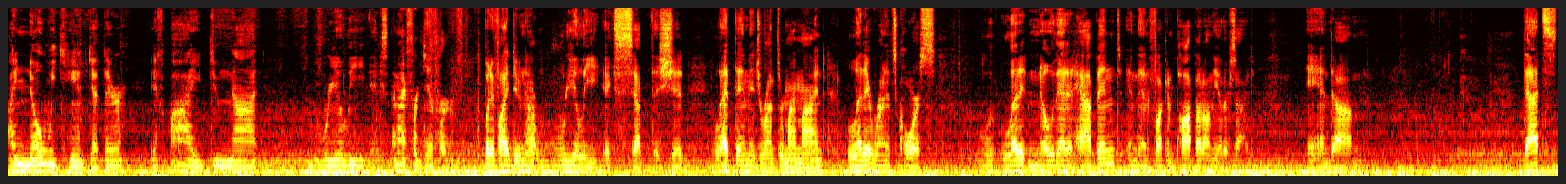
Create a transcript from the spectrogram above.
I know we can't get there if I do not really ex- and I forgive her, but if I do not really accept this shit, let the image run through my mind, let it run its course, l- let it know that it happened, and then fucking pop out on the other side. And um, that's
